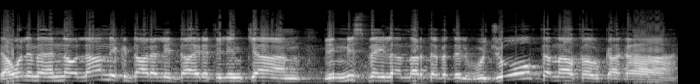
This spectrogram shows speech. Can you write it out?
فعلم أنه لا مقدار لدائرة الإمكان بالنسبة إلى مرتبة الوجوب فما فوقها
